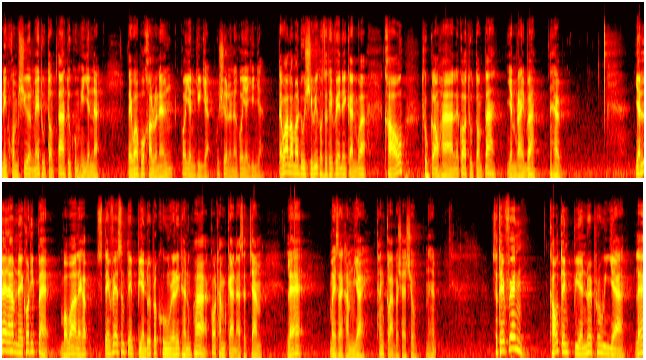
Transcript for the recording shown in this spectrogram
ในความเชื่อแม้ถูกต่อต้านถูกคุมเหยันนะแต่ว่าพวกเขาเหล่านั้นก็ยังยืนหยัดผู้เชื่อเหล่านั้นก็ยังยืนหยัดแต่ว่าเรามาดูชีวิตของสเตเฟนด้วยกันว่า เขาถูกกล่าวหาแล้วก็ถูกต่อต้านอย่างไรบ้างนะครับ อย่างแรกนะครับในข้อที่ 8 บอกว่าอะไรครับสเตเฟนซึ่งเต็มเปลี่ยนด้วยพระคุณและฤทธานุภาพก็ทำการอัศจรรย์และไม่สังคำใหญ่ทั้งกลางประชาชนนะครับสเตเฟนเขาเต็มเปลี่ยนด้วยพระวิญญาณและ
